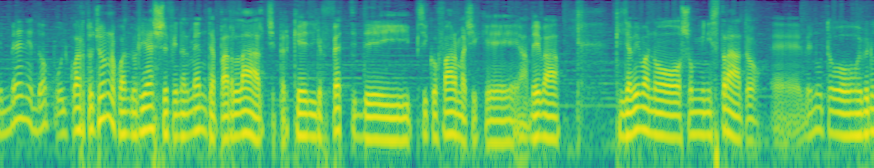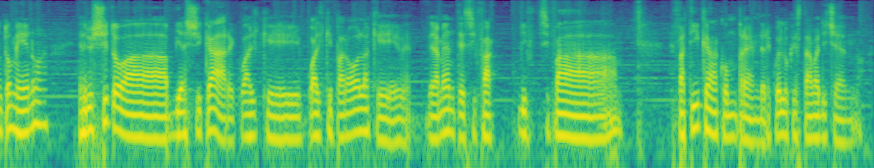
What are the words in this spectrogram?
Ebbene, dopo il quarto giorno, quando riesce finalmente a parlarci, perché gli effetti dei psicofarmaci che, aveva, che gli avevano somministrato è venuto, è venuto meno, è riuscito a biascicare qualche, qualche parola che veramente si fa, si fa fatica a comprendere quello che stava dicendo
